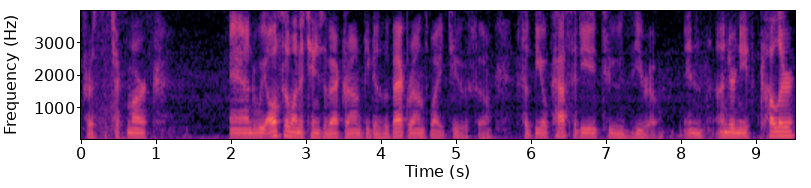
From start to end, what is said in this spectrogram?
Press the check mark. And we also want to change the background because the background's white too. So set the opacity to zero. In underneath color,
